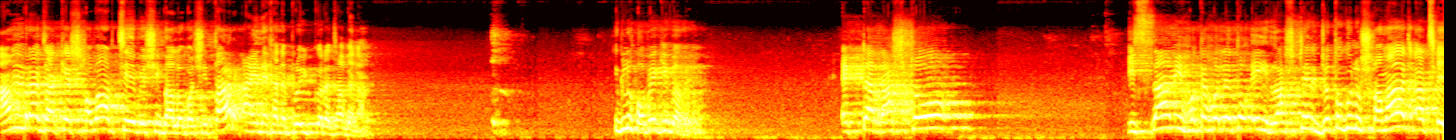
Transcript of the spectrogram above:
আমরা যাকে সবার চেয়ে বেশি ভালোবাসি, তার আইন এখানে প্রয়োগ করা যাবে না। এগুলো হবে কীভাবে? একটা রাষ্ট্র ইসলামী হতে হলে তো এই রাষ্ট্রের যতগুলো সমাজ আছে,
